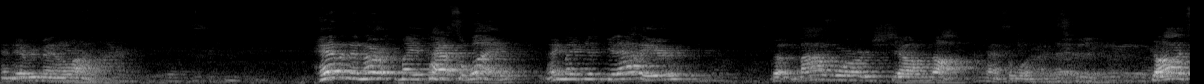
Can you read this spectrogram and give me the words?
and every man a liar. Heaven and earth may pass away. They may just get out of here. But my word shall not pass away. God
